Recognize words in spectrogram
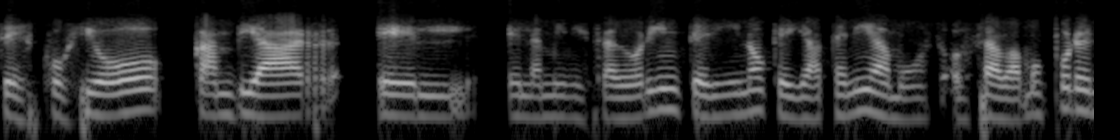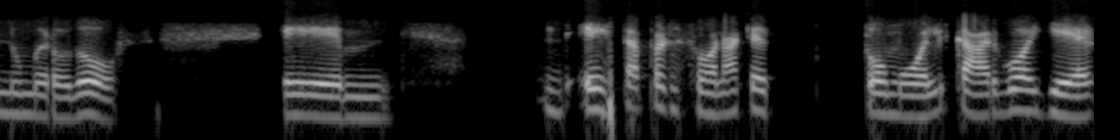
se escogió cambiar el, el administrador interino que ya teníamos, o sea, vamos por el número dos. Em, esta persona que tomó el cargo ayer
